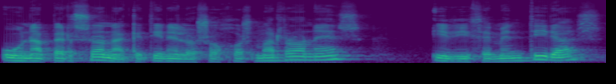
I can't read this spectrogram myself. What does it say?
una persona que tiene los ojos marrones y dice mentiras,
